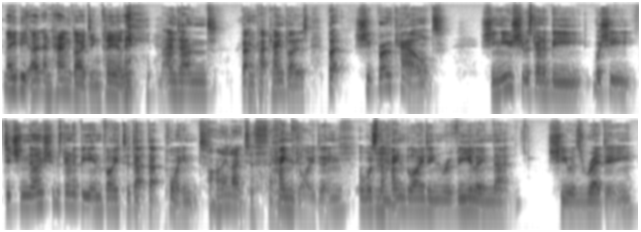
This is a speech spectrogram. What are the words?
maybe and, and hang gliding clearly and and backpack hang gliders, but she broke out. She knew she was going to be. Was she? Did she know she was going to be invited at that point? I like to think Hang gliding, or was Hmm. the hang gliding revealing that she was ready?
